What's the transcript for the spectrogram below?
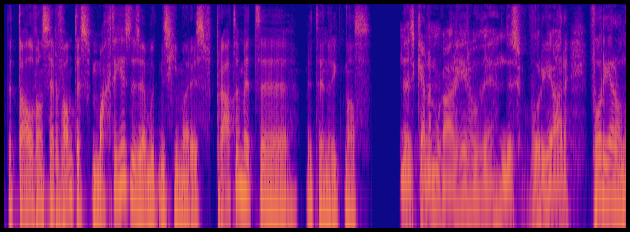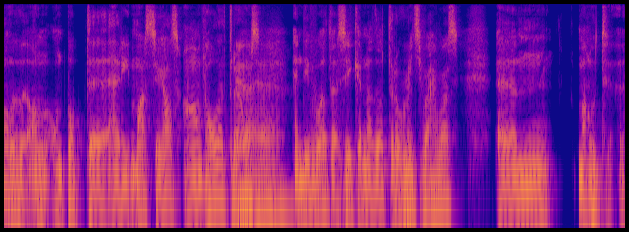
de taal van Cervantes machtig is. Dus hij moet misschien maar eens praten met, met Henrik Mas. Dus ze kennen elkaar heel goed. Hè. Dus vorig jaar, vorig jaar on- on- ontpopte Henry Mas zich als aanvaller trouwens. Ja, ja, ja. In die Vuelta, zeker nadat Roglic weg was. Ehm, maar goed, eh,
